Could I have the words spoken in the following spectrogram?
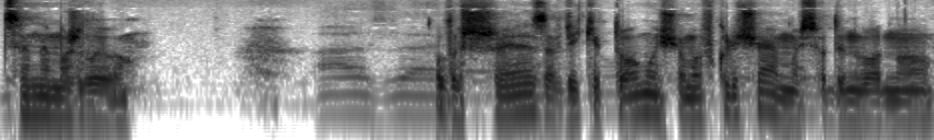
Це неможливо лише завдяки тому, що ми включаємось один в одного.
